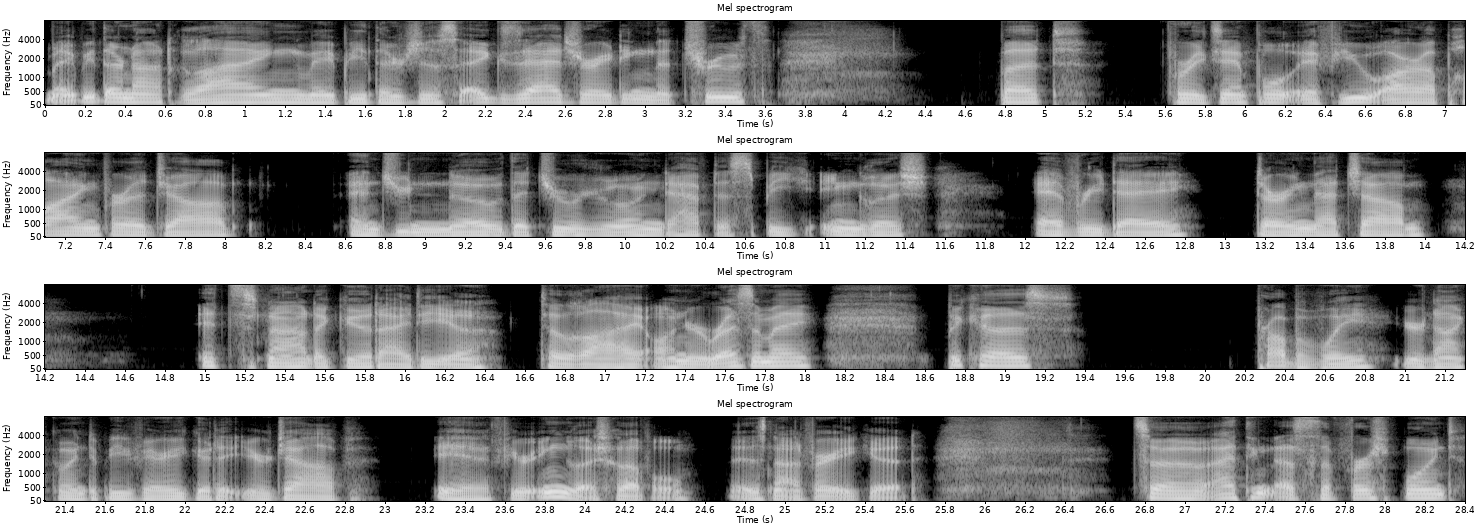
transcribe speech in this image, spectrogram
Maybe they're not lying, maybe they're just exaggerating the truth. But for example, if you are applying for a job and you know that you are going to have to speak English every day during that job, it's not a good idea to lie on your resume because probably you're not going to be very good at your job if your English level is not very good. So I think that's the first point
